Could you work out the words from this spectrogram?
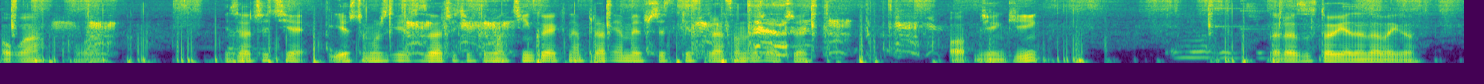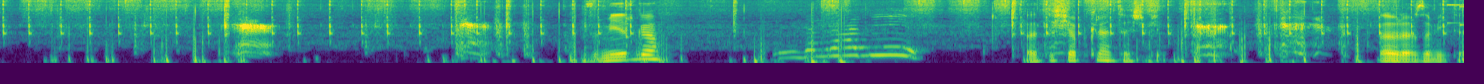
Oła, oła. I zobaczycie, jeszcze możliwe, że zobaczycie w tym odcinku, jak naprawiamy wszystkie stracone rzeczy. O, dzięki. Dobra, został jeden, dawaj go. Zabijesz go? Ale ty się obkręcasz. Dobra, zabity.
